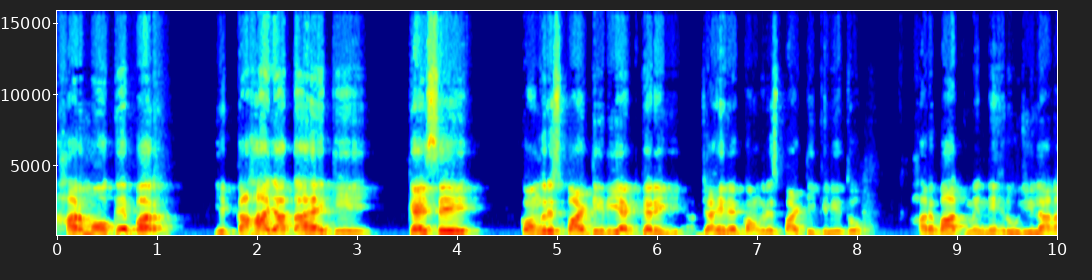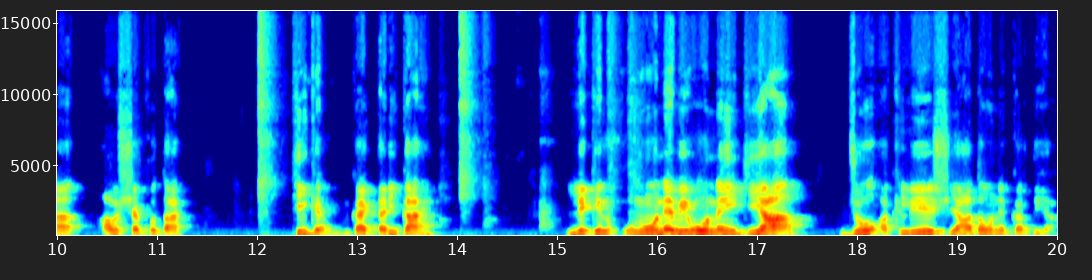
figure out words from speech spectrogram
हर मौके पर ये कहा जाता है कि कैसे कांग्रेस पार्टी रिएक्ट करेगी। ज़ाहिर है कांग्रेस पार्टी के लिए तो हर बात में नेहरू जी लाना आवश्यक होता है। ठीक है, उनका एक तरीका है। लेकिन उन्होंने भी वो नहीं किया जो अखिलेश यादव ने कर दिया।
